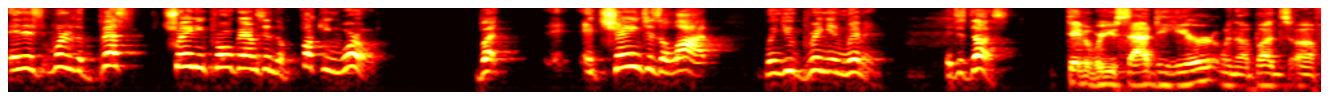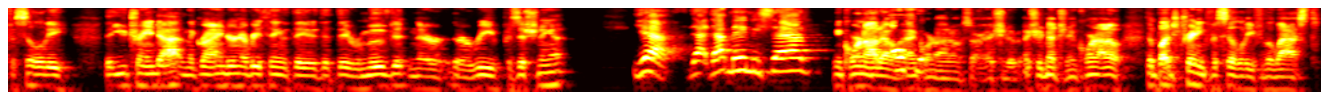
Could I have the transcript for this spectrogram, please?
It is one of the best training programs in the fucking world. But it changes a lot when you bring in women. It just does. David, were you sad to hear when the BUD/S uh, facility that you trained at and the grinder and everything that they that they removed it and they're they're repositioning it? Yeah, that that made me sad. In Coronado, also, in Coronado. Sorry, I should have I should mention in Coronado, the BUD/S training facility for the last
